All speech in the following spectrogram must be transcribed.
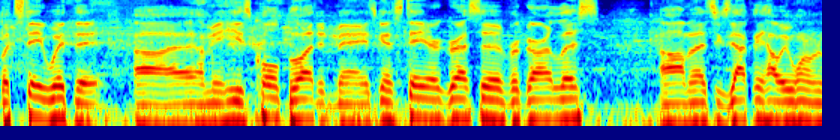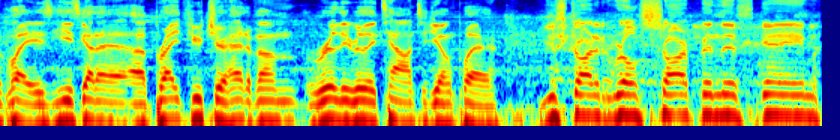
but stay with it. Uh, I mean, he's cold-blooded, man. He's gonna stay aggressive regardless. Um, that's exactly how we want him to play. He's, he's got a, a bright future ahead of him. Really, really talented young player. You started real sharp in this game.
